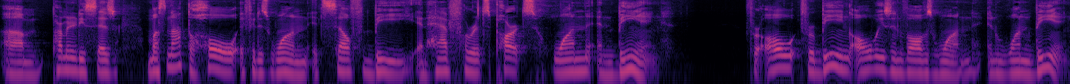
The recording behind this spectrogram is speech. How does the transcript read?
Um, Parmenides says, must not the whole, if it is one, itself be, and have for its parts one and being? For, all, for being always involves one, and one being,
